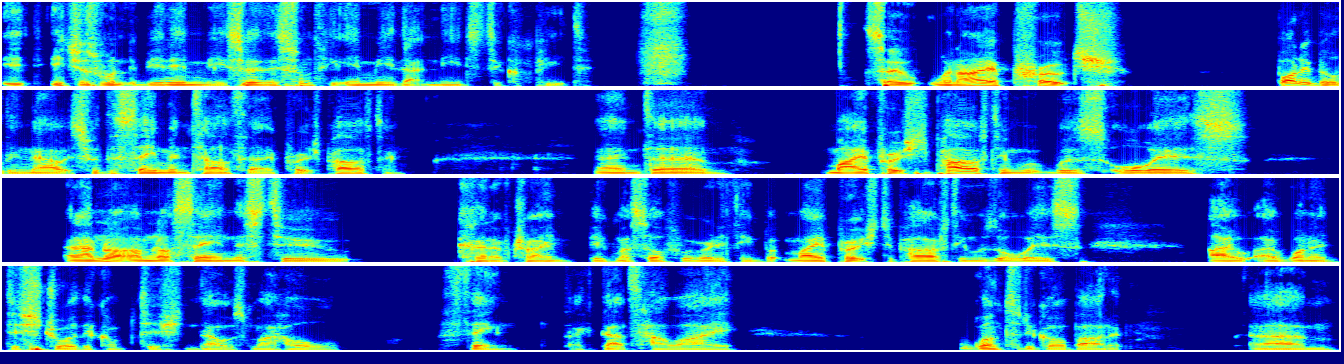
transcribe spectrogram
it, it, just wouldn't have been in me. So there's something in me that needs to compete. So when I approach bodybuilding now, it's with the same mentality that I approach powerlifting. And um, my approach to powerlifting was always, and I'm not I'm not saying this to kind of try and big myself up or anything, but my approach to powerlifting was always I, I want to destroy the competition. That was my whole thing. Like that's how I wanted to go about it. Um,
